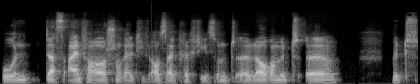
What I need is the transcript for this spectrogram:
und das einfach auch schon relativ aussagekräftig ist. Und äh, Laura mit äh, mit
